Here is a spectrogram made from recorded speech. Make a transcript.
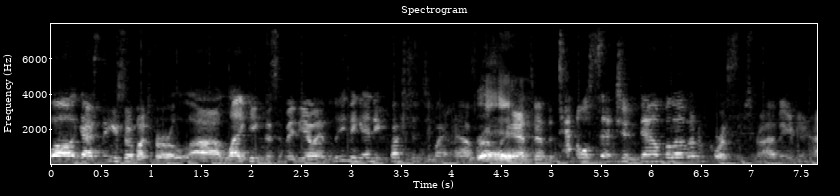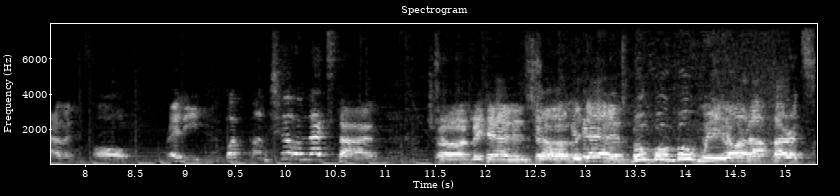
Well, guys, thank you so much for uh, liking this video and leaving any questions you might have for us to answer in the towel section down below, and of course subscribing if you haven't already. But until next time, Chudley cannons, Chudley cannons, boom, boom, boom, we are not pirates.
